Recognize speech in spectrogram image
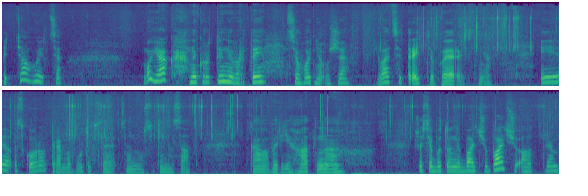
підтягується. Бо як не крути, не верти, сьогодні вже 23 вересня. І скоро треба буде все заносити назад. Кава варігатна. Щось я то не бачу, бачу, а от прям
